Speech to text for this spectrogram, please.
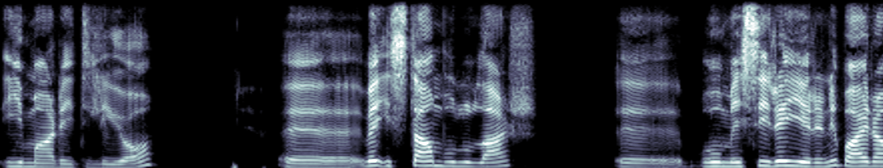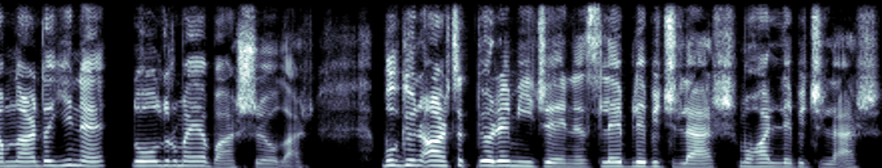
imar ediliyor. Ee, ve İstanbullular e, bu mesire yerini bayramlarda yine doldurmaya başlıyorlar. Bugün artık göremeyeceğiniz leblebiciler, muhallebiciler,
